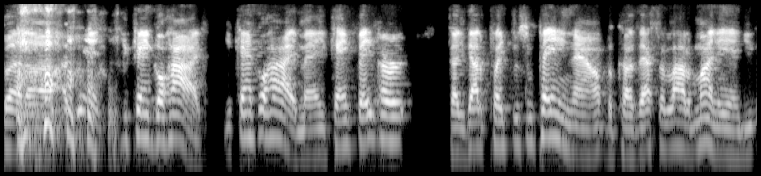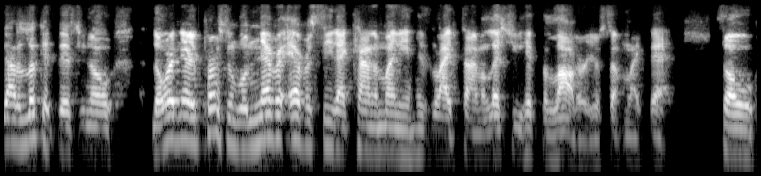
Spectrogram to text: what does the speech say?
But uh, again, you can't go hide. You can't go hide, man. You can't fake hurt because you got to play through some pain now because that's a lot of money. And you got to look at this. You know, the ordinary person will never ever see that kind of money in his lifetime unless you hit the lottery or something like that. So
